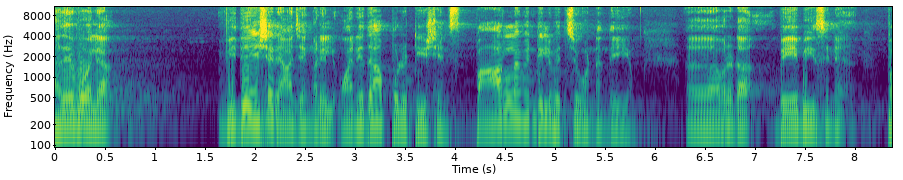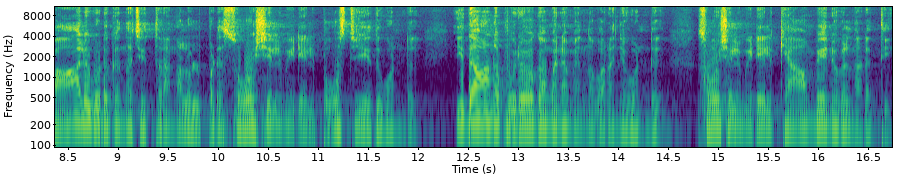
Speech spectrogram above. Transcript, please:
അതേപോലെ വിദേശ രാജ്യങ്ങളിൽ വനിതാ പൊളിറ്റീഷ്യൻസ് പാർലമെന്റിൽ വെച്ചുകൊണ്ട് എന്ത് ചെയ്യും? അവരുടെ ബേബീസിന് പാൽ കൊടുക്കുന്ന ചിത്രങ്ങൾ ഉൾപ്പെടെ സോഷ്യൽ മീഡിയയിൽ പോസ്റ്റ് ചെയ്തുകൊണ്ട് ഇതാണ് പുരോഗമനം എന്ന് പറഞ്ഞുകൊണ്ട് സോഷ്യൽ മീഡിയയിൽ ക്യാമ്പയിനുകൾ നടത്തി.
